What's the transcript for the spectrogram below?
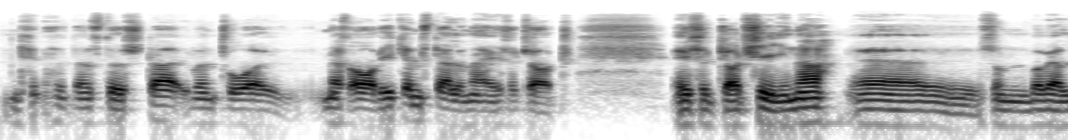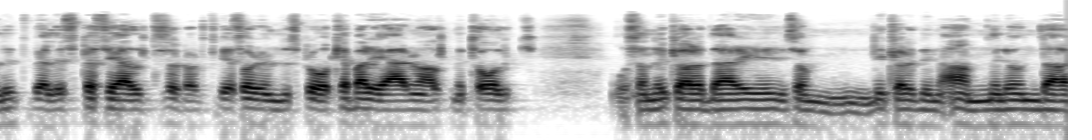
den största, de två mest avvikande ställena är såklart, är såklart Kina. Eh, som var väldigt, väldigt speciellt såklart. Dels har du den språkliga barriären och allt med tolk. Och sen är det klart att där är det liksom, det är klart att det är en annorlunda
